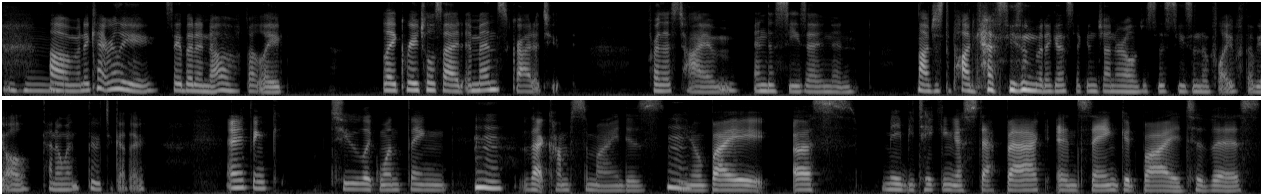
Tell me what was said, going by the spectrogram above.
Mhm. Um, and I can't really say that enough, but like, like Rachel said, immense gratitude for this time and this season, and not just the podcast season, but I guess like in general, just this season of life that we all kind of went through together. And I think too, like one thing Mhm. that comes to mind is, Hmm. you know, by us maybe taking a step back and saying goodbye to this.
